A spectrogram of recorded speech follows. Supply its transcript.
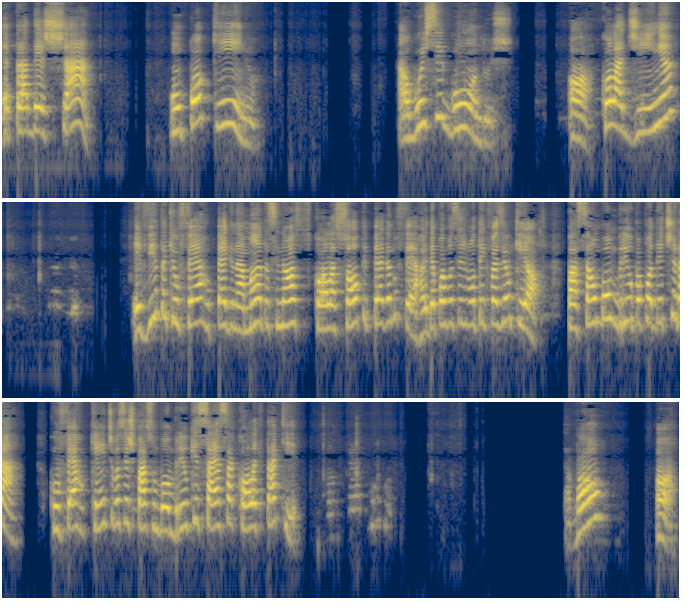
é para deixar um pouquinho, alguns segundos, ó, coladinha. Evita que o ferro pegue na manta, senão a cola solta e pega no ferro. Aí depois vocês vão ter que fazer o quê, ó? Passar um bombril para poder tirar. Com ferro quente, vocês passam um bombril que sai essa cola que tá aqui. Tá bom? Ó,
